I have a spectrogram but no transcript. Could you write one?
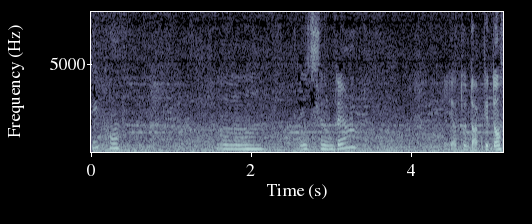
кіку. М, дим. Я туди піду.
